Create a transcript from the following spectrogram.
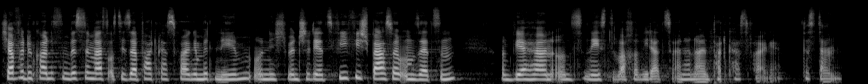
Ich hoffe, du konntest ein bisschen was aus dieser Podcast-Folge mitnehmen und ich wünsche dir jetzt viel, viel Spaß beim Umsetzen und wir hören uns nächste Woche wieder zu einer neuen Podcast-Folge. Bis dann.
